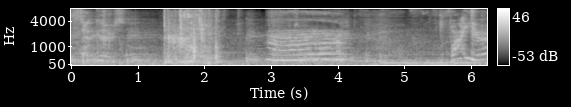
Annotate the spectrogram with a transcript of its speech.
Suckers! Fire!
